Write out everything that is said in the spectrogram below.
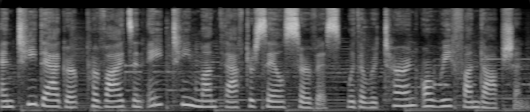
and T-Dagger provides an 18-month after-sales service with a return or refund option.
